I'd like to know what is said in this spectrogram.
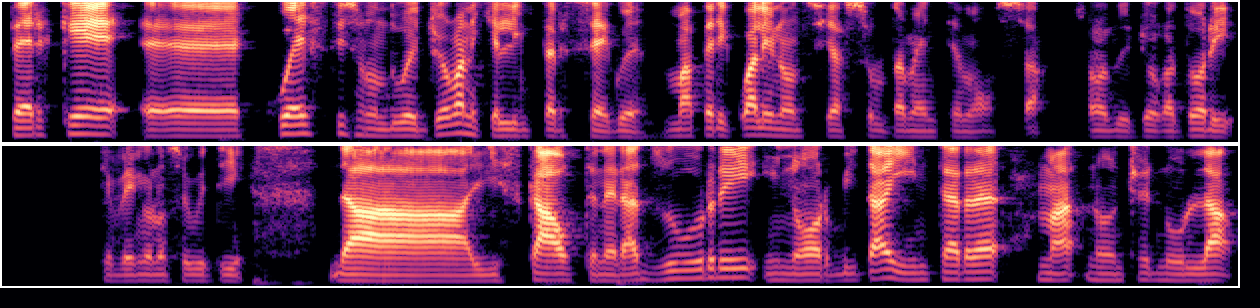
perché eh, questi sono due giovani che l'Inter segue, ma per i quali non si è assolutamente mossa. Sono due giocatori che vengono seguiti dagli scout nerazzurri in orbita Inter, ma non c'è nulla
